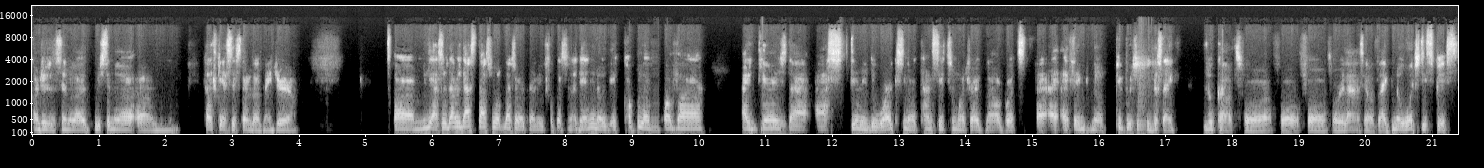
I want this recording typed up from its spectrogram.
Countries with similar with similar um, healthcare systems as Nigeria um, yeah, so I mean that's that's what that's what we're currently focusing on. Then you know a couple of other ideas that are still in the works. You know, can't say too much right now, but I, I think you know people should just like look out for for for for Reliance Health. Like know, watch this space.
